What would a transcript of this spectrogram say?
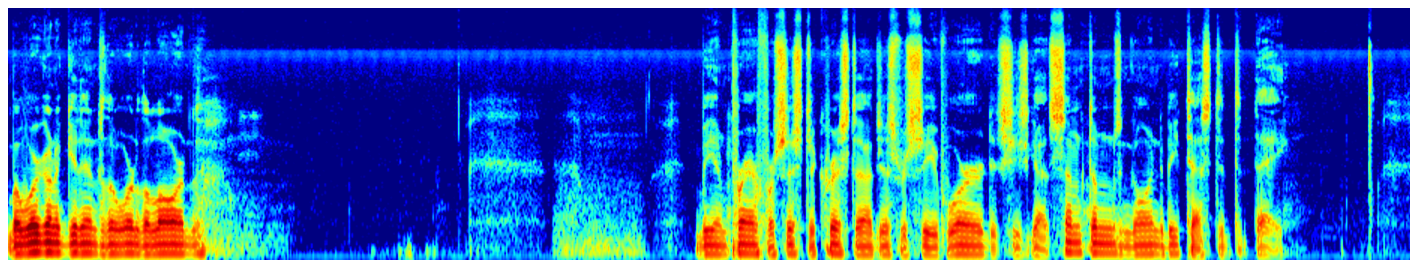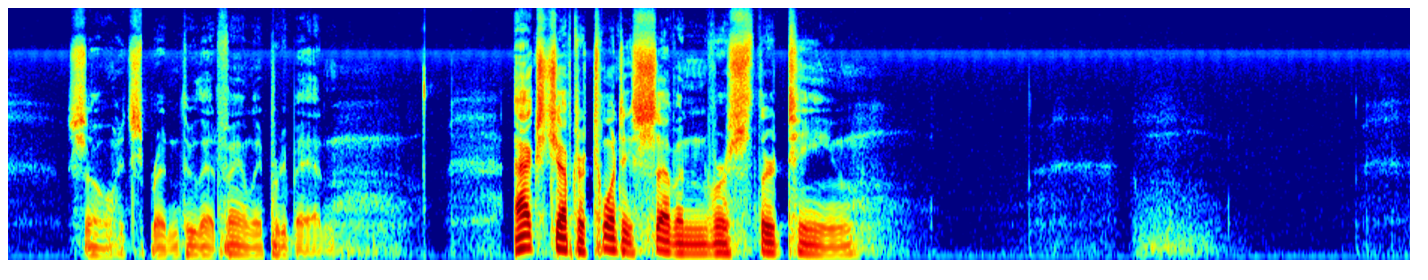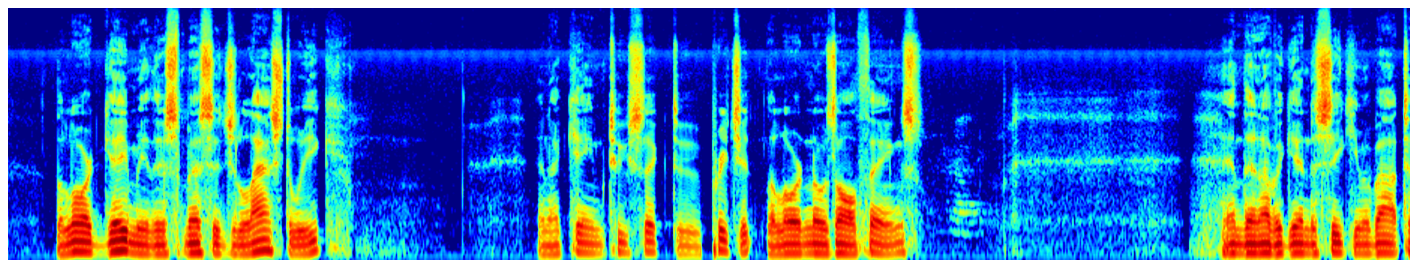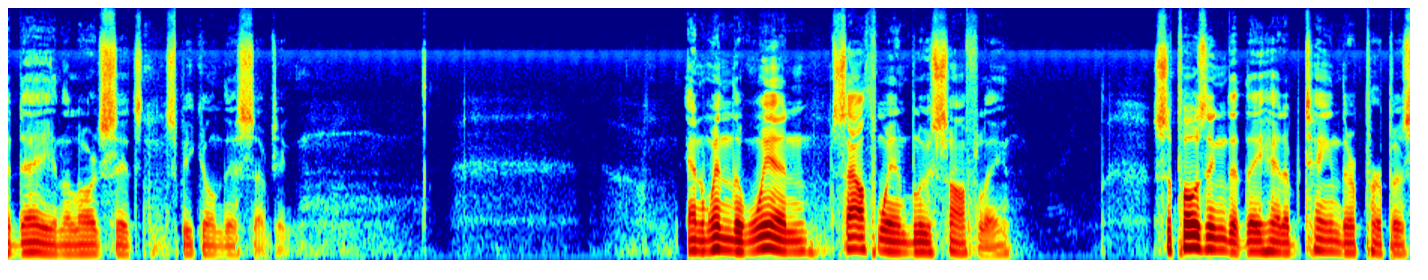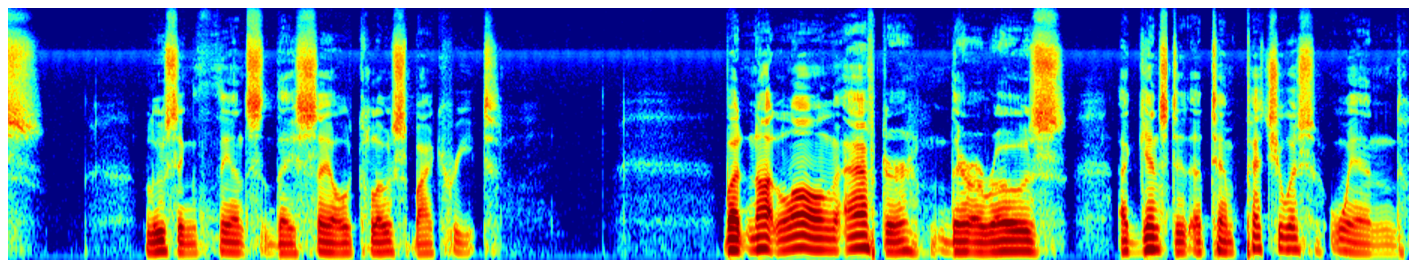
But we're going to get into the word of the Lord. Be in prayer for Sister Krista. I just received word that she's got symptoms and going to be tested today. So it's spreading through that family pretty bad. Acts chapter 27, verse 13. The Lord gave me this message last week, and I came too sick to preach it. The Lord knows all things. And then I began to seek Him about today, and the Lord said, Speak on this subject. And when the wind, south wind, blew softly, supposing that they had obtained their purpose, Loosing thence, they sailed close by Crete. But not long after, there arose against it a tempestuous wind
